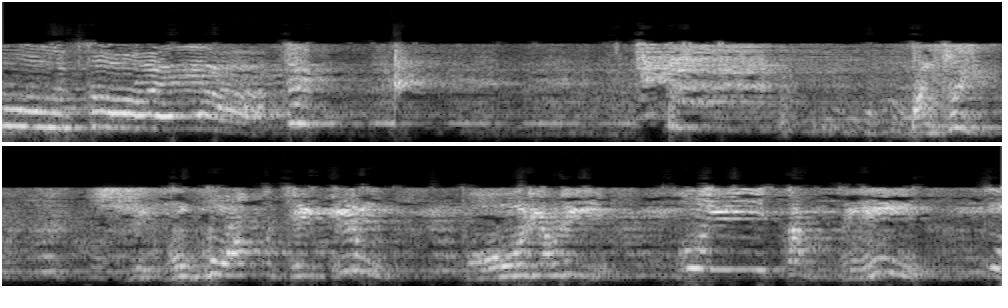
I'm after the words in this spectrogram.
无罪呀！万岁，秦国不听，不了你归十年，我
